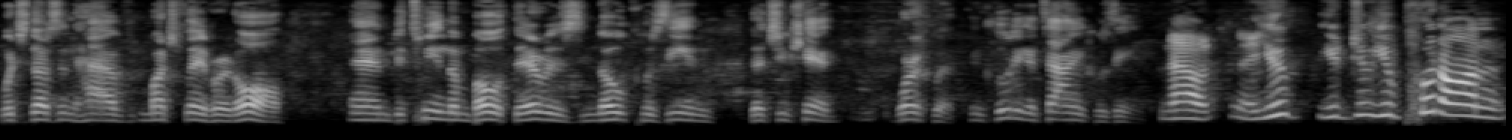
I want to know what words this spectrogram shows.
which doesn't have much flavor at all. And between them both, there is no cuisine that you can't work with, including Italian cuisine. Now you you do you put on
